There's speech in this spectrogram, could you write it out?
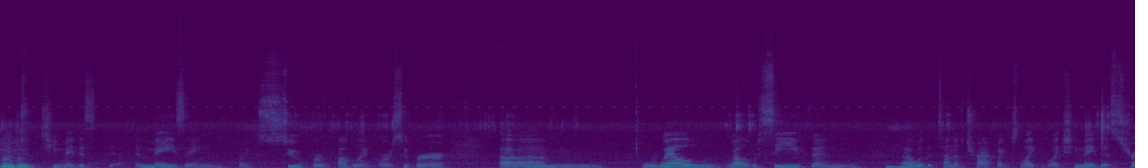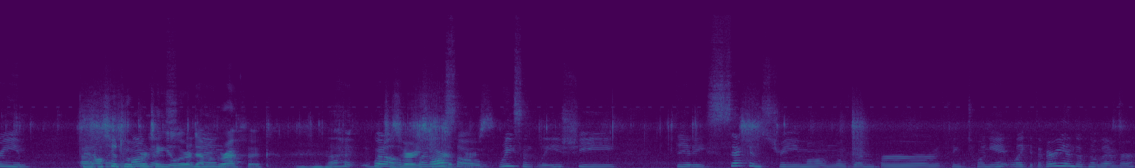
like, Mhm. she made this amazing like super public or super um, well well received and uh, with a ton of traffic like like she made this stream uh, and also to a Among Us, particular then- demographic. uh, well, is very but smart of also hers. recently she did a second stream on November, I think 28, like at the very end of November.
